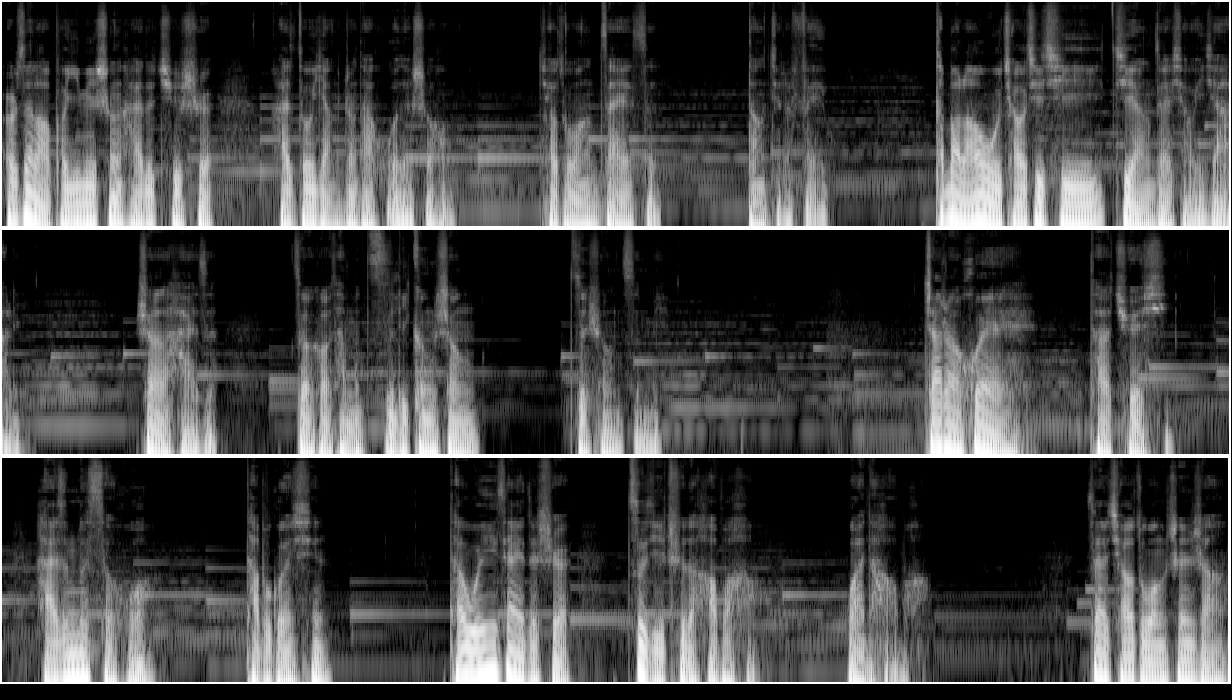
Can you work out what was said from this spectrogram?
而在老婆因为生孩子去世，孩子都养着他活的时候，乔祖王再一次当起了废物。他把老五乔七七寄养在小姨家里，剩下的孩子则靠他们自力更生，自生自灭。家长会，他缺席；孩子们的死活，他不关心。他唯一在意的是自己吃的好不好，玩的好不好。在乔祖王身上，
